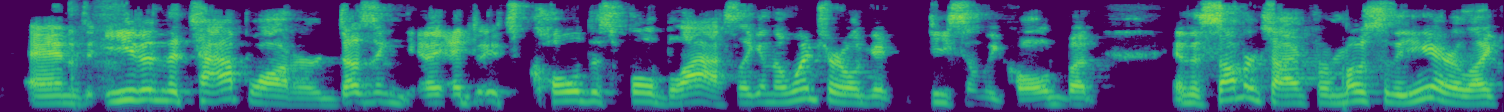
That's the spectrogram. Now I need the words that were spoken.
and even the tap water doesn't. It, it's cold as full blast. Like in the winter, it'll get decently cold, but in the summertime, for most of the year, like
